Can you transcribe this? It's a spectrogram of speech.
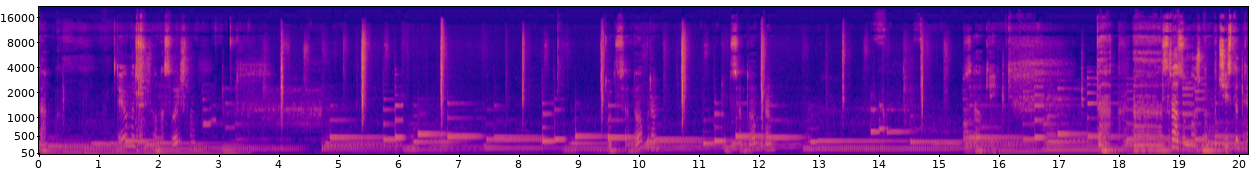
Так. Дивимося, що у нас вийшло. Тут все добре. Тут все добре. Все окей. Так, а, зразу можна почистити.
